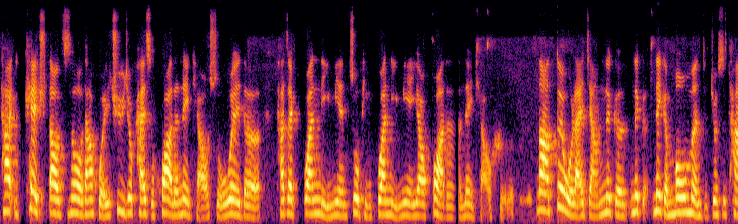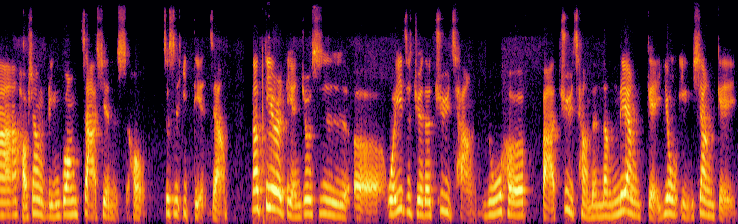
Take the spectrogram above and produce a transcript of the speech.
他一 catch 到之后，他回去就开始画的那条所谓的他在关里面作品关里面要画的那条河。那对我来讲，那个、那个、那个 moment 就是他好像灵光乍现的时候，这是一点这样。那第二点就是，呃，我一直觉得剧场如何把剧场的能量给用影像给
